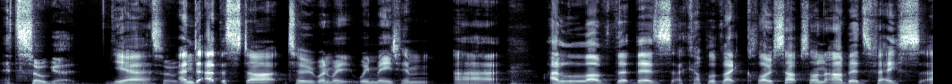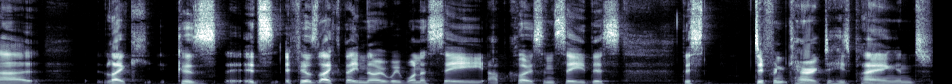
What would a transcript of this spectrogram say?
it's so good. Yeah, so and at the start too, when we we meet him, uh, I love that there's a couple of like close-ups on Abed's face, uh, like because it's it feels like they know we want to see up close and see this this different character he's playing, and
